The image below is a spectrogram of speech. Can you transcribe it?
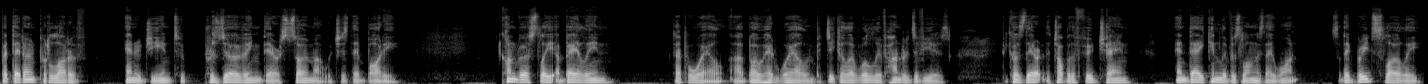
but they don't put a lot of energy into preserving their soma, which is their body. Conversely, a baleen type of whale, a bowhead whale in particular, will live hundreds of years because they're at the top of the food chain and they can live as long as they want. So they breed slowly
